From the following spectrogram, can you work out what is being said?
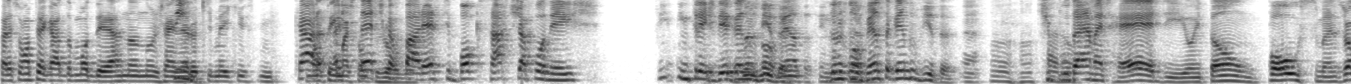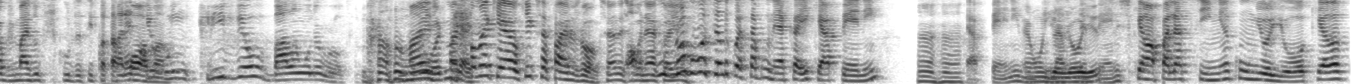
Parece uma pegada moderna no Sim. gênero que meio que Cara, não tem a mais tanto estética jogo. parece box art japonês em 3D ganhando anos vida. 90, assim, Dos anos né? 90 ganhando vida. Aham, Tipo caramba. Dynamite Head, ou então Postman, jogos mais obscuros assim de Parece plataforma. o incrível Balan Wonderworld. Mas, mas parece. como é que é? O que, que você faz no jogo? Você anda esse Ó, boneco no aí? jogo você anda com essa boneca aí, que é a Penny. Aham. É a Penny. É um ioiô de isso? Penny, que é uma palhacinha com um ioiô que ela...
